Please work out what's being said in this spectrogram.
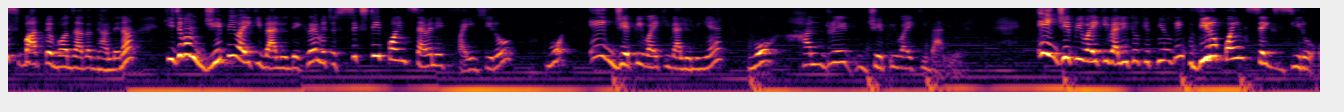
इस बात पे बहुत ज़्यादा ध्यान देना कि जब हम JPY की वैल्यू देख रहे हैं विच इज़ 60.7850 वो एक JPY की वैल्यू नहीं है वो 100 JPY की वैल्यू है एक जेपीवाई की वैल्यू तो कितनी हो गई? Zero point six zero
